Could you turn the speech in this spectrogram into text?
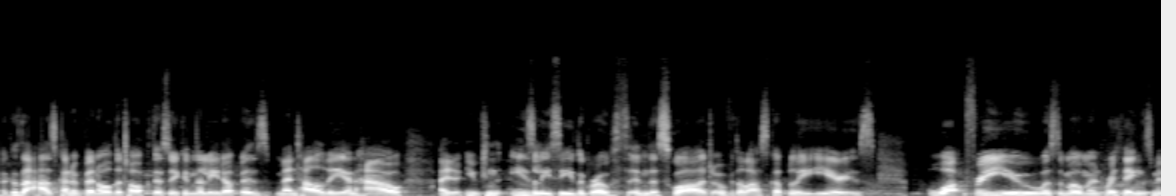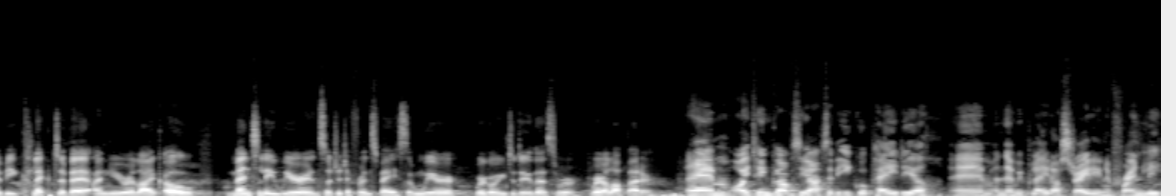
Because that has kind of been all the talk this week in the lead up is mentality and how I, you can easily see the growth in the squad over the last couple of years. What for you was the moment where things maybe clicked a bit and you were like, oh, mentally we're in such a different space and we're we're going to do this. We're we're a lot better. Um, I think obviously after the equal pay deal, um, and then we played Australia in a friendly,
